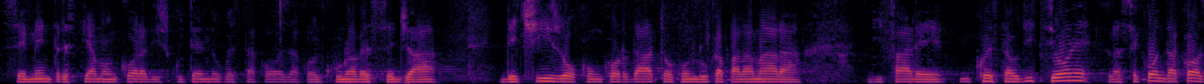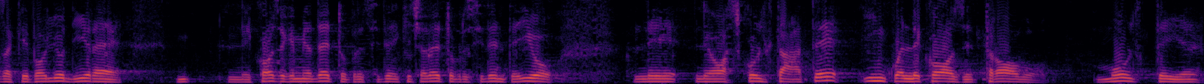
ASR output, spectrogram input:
se mentre stiamo ancora discutendo questa cosa qualcuno avesse già deciso o concordato con Luca Palamara di fare questa audizione. La seconda cosa che voglio dire è le cose che mi ha detto che ci ha detto Presidente, io le, le ho ascoltate, in quelle cose trovo molti eh,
